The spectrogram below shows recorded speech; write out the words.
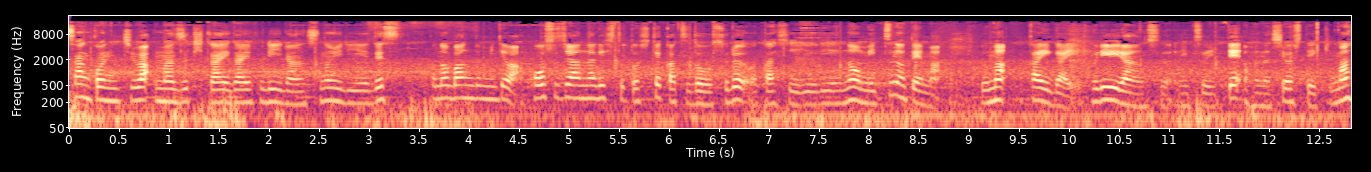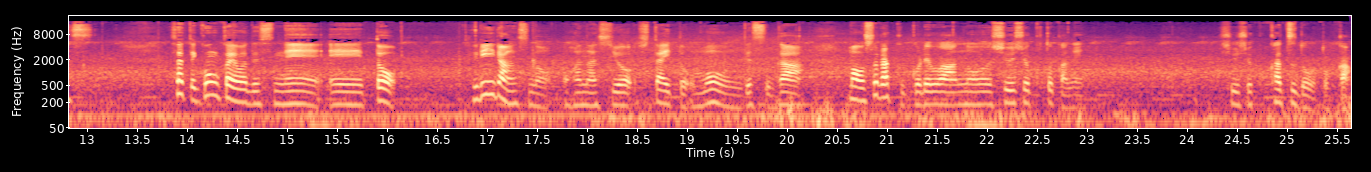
さんこんにちは。馬好き海外フリーランスのゆりえです。この番組ではホースジャーナリストとして活動する私ゆりえの3つのテーマ馬海外フリーランスについてお話をしていきます。さて今回はですねえーとフリーランスのお話をしたいと思うんですがまあおそらくこれはあの就職とかね就職活動とか、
